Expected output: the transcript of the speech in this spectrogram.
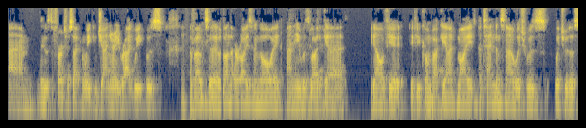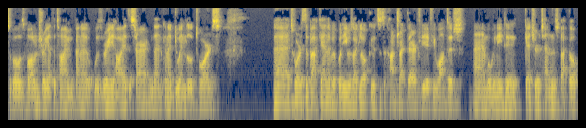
Um, I think it was the first or second week in January. Rag Week was about to was on the horizon in Galway, and he was like. Uh, you know, if you if you come back in, I, my attendance now, which was which was I suppose voluntary at the time, kind of was really high at the start, and then kind of dwindled towards uh, towards the back end of it. But he was like, "Look, it's a contract there for you if you want it, um, but we need to get your attendance back up."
